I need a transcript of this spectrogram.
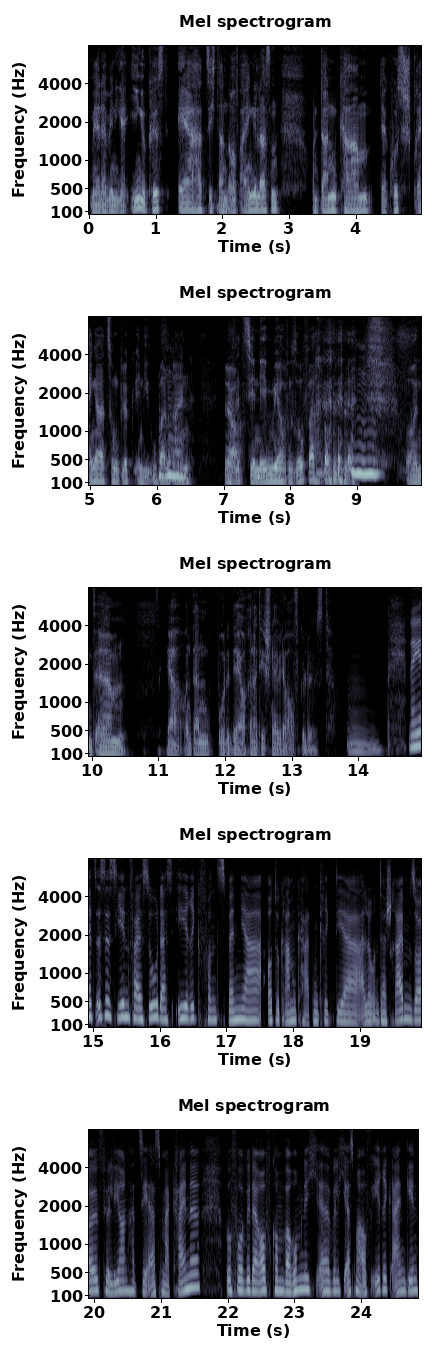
mehr oder weniger ihn geküsst. Er hat sich dann darauf eingelassen. Und dann kam der Kusssprenger zum Glück in die U-Bahn mhm. rein. Ja. Er sitzt hier neben mir auf dem Sofa. und ähm, ja, und dann wurde der auch relativ schnell wieder aufgelöst. Hm. Na, jetzt ist es jedenfalls so, dass Erik von Svenja Autogrammkarten kriegt, die er alle unterschreiben soll. Für Leon hat sie erstmal keine. Bevor wir darauf kommen, warum nicht, äh, will ich erstmal auf Erik eingehen,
